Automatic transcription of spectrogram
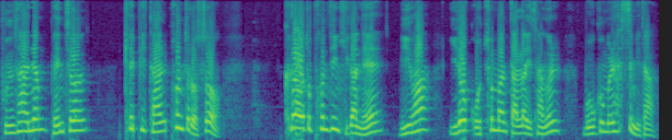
분산형 벤처 캐피탈 펀드로서 크라우드 펀딩 기간 내에 미화 1억 5천만 달러 이상을 모금을 했습니다.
